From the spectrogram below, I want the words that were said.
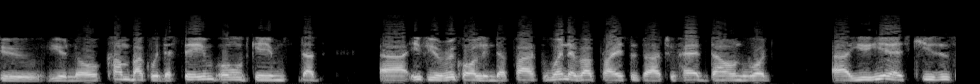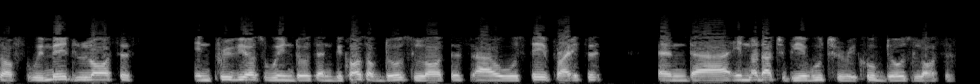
to, you know, come back with the same old games that, uh, if you recall in the past, whenever prices are to head downwards, uh, you hear excuses of we made losses in previous windows and because of those losses, uh, we'll stay prices and uh, in order to be able to recoup those losses.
